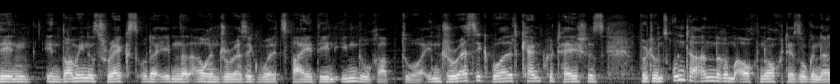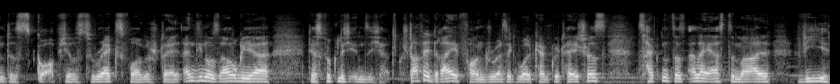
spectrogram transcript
den Indominus Rex oder eben dann auch in Jurassic World 2 den Indoraptor. In Jurassic World Camp Cretaceous wird uns unter anderem auch noch der sogenannte Scorpius Rex vorgestellt. Ein Dinosaurier, der es wirklich in sich hat. Staffel 3 von Jurassic World Camp Cretaceous zeigt uns das allererste Mal, wie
